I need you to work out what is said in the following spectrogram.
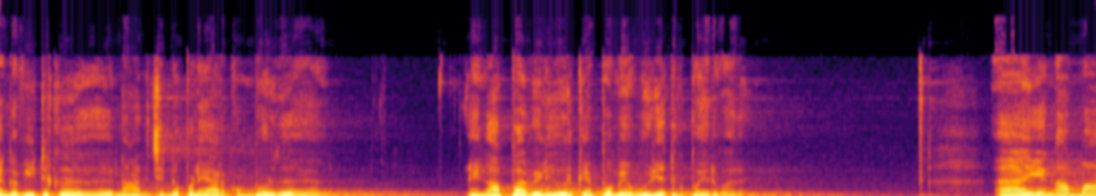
எங்கள் வீட்டுக்கு நான் சின்ன பிள்ளையாக இருக்கும் பொழுது எங்கள் அப்பா வெளியூருக்கு எப்போவுமே ஊழியத்துக்கு போயிடுவார் எங்கள் அம்மா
